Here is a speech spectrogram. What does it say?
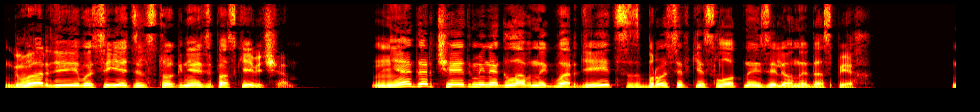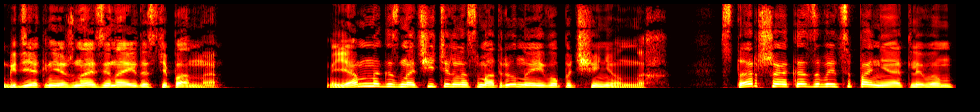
«Гвардия его сиятельства князя Паскевича». Не огорчает меня главный гвардеец, сбросив кислотный зеленый доспех. «Где княжна Зинаида Степановна?» Я многозначительно смотрю на его подчиненных. Старший оказывается понятливым.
